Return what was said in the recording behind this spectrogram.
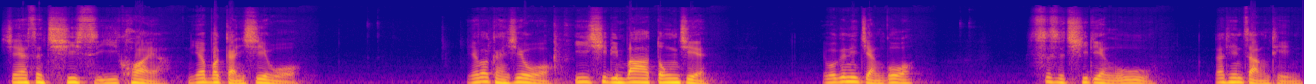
现在剩七十一块啊，你要不要感谢我？你要不要感谢我？一七零八东碱，有没有跟你讲过？四十七点五五那天涨停，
